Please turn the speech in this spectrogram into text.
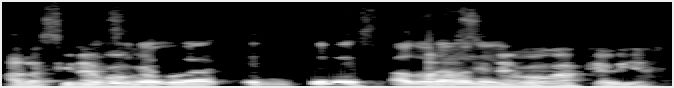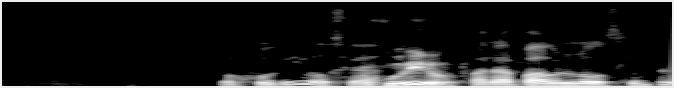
A la sinagoga. ¿Quiénes adoraban a las sinagogas que había. Los judíos, o sea, para Pablo siempre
